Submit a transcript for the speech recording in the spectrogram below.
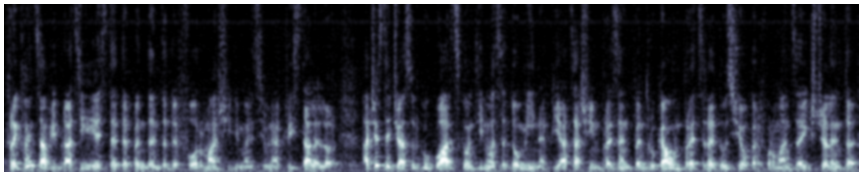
Frecvența vibrației este dependentă de forma și dimensiunea cristalelor. Aceste ceasuri cu cuarț continuă să domine piața și în prezent pentru că au un preț redus și o performanță excelentă,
